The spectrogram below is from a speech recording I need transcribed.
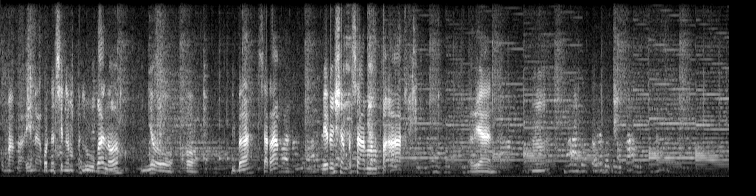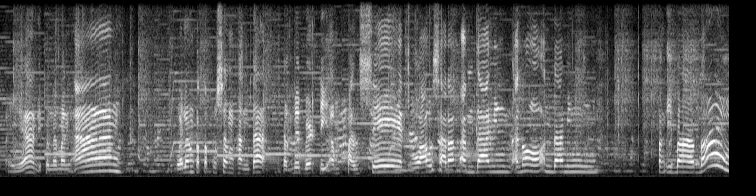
Kumakain ako ng sinampalukan, no? Inyo, oh. oh. Diba? Sarap. Meron siyang kasamang paa. Ayan. Hmm. Ayan, ito naman ang walang katapusang handa. Pagbe-birthday ang pansit. Wow, sarap. Ang daming, ano, ang daming pang ibabaw.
